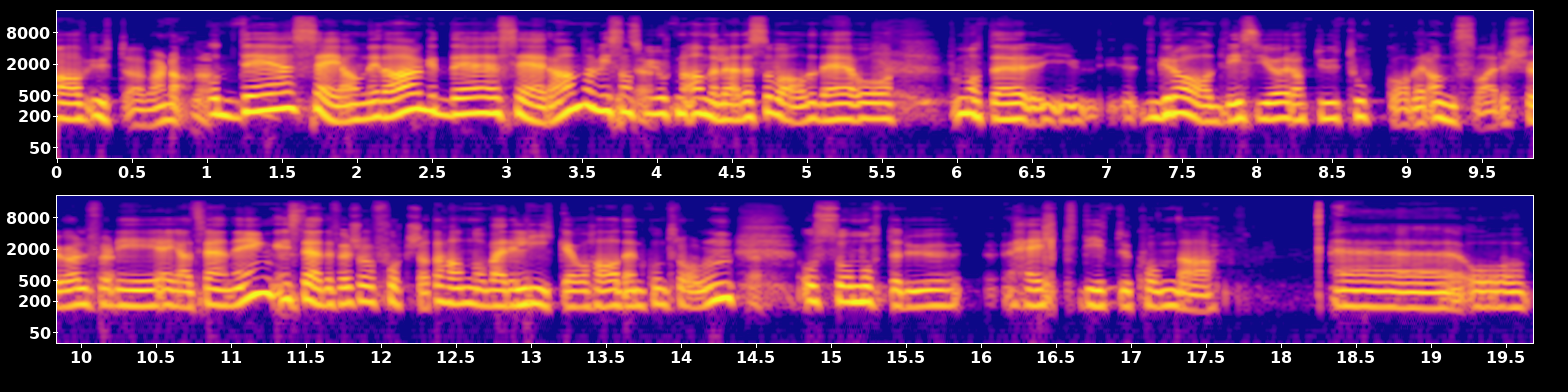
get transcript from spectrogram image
av utøveren. Da. Og det ser han i dag. det ser han, og Hvis han skulle gjort noe annerledes, så var det det å på en måte gradvis gjøre at du tok over ansvaret sjøl for din egen trening. I stedet for så fortsatte han å være like og ha den kontrollen. Og så måtte du helt dit du kom da, eh, og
